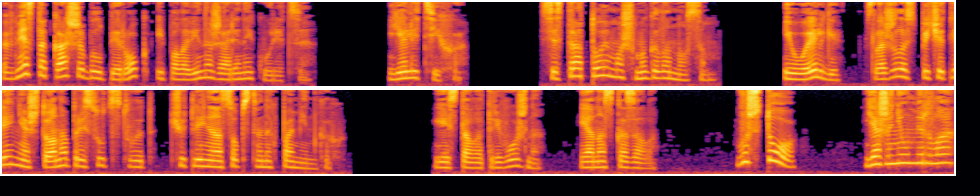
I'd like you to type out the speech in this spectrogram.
Вместо каши был пирог и половина жареной курицы. Ели тихо. Сестра Тойма шмыгала носом. И у Эльги сложилось впечатление, что она присутствует чуть ли не на собственных поминках. Ей стало тревожно, и она сказала. «Вы что? Я же не умерла?»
